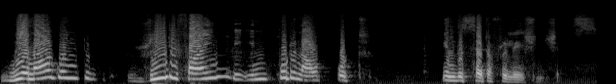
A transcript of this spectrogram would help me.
we are now going to redefine the input and output in this set of relationships.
